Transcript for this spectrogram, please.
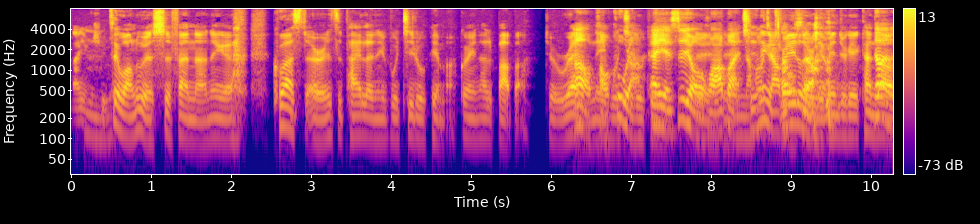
蛮有趣的。这个网络有示范呢、啊，那个 Kooas 的儿子拍了那部纪录片嘛，关于他的爸爸，就 Ren 那部纪录片。哎、哦，也是有滑板，其实那个 trailer 里面就可以看到，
